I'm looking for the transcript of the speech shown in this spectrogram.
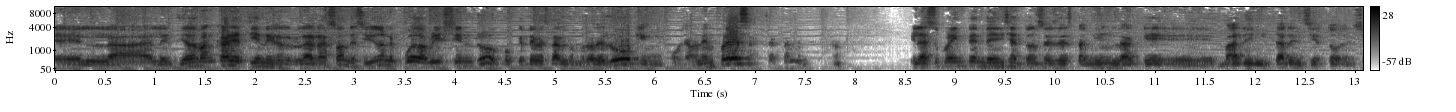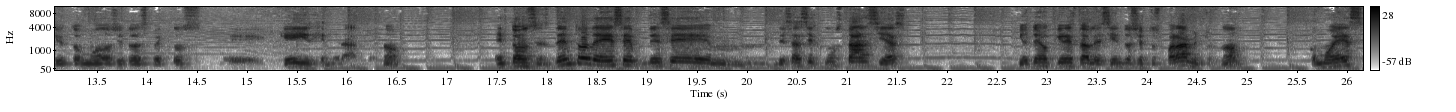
Eh, la, entidad bancaria tiene la razón de si yo no le puedo abrir sin RUC, porque debe estar el número de RUC, quién se llama la empresa, exactamente. Y la superintendencia entonces es también la que eh, va a limitar en cierto, en cierto modo ciertos aspectos eh, que ir generando, ¿no? Entonces, dentro de, ese, de, ese, mm, de esas circunstancias, yo tengo que ir estableciendo ciertos parámetros, ¿no? Como es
